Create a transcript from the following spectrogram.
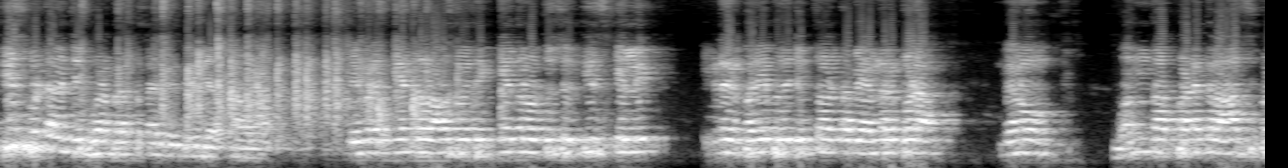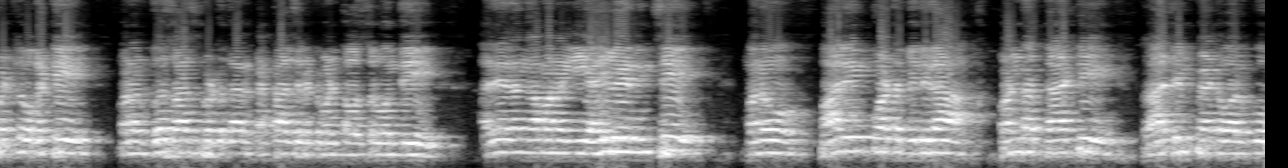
తీసుకుంటానని చెప్పి కూడా మరొకసారి తెలియజేస్తా ఉన్నాను ఇక్కడ కేంద్రంలో అవసరమైతే కేంద్రంలో దృష్టికి తీసుకెళ్ళి ఇక్కడ నేను పదే పదే చెప్తా ఉంటాను మీ అందరూ కూడా. మేము వంద పడకల హాస్పిటల్ ఒకటి మనం గోస్ హాస్పిటల్ దగ్గర కట్టాల్సినటువంటి అవసరం ఉంది. అదేవిధంగా మనం ఈ హైవే నుంచి మనం పాలింకోట మీదుగా కొండ దాటి రాజంపేట వరకు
